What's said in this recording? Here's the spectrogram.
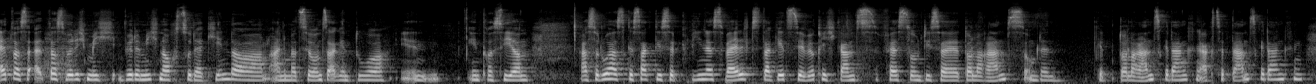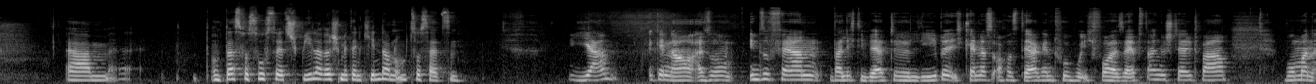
Etwas, etwas würde, ich mich, würde mich noch zu der Kinderanimationsagentur in, interessieren. Also du hast gesagt, diese Bienes Welt, da geht es dir wirklich ganz fest um diese Toleranz, um den Toleranzgedanken, Akzeptanzgedanken. Ähm, und das versuchst du jetzt spielerisch mit den Kindern umzusetzen. Ja, Genau, also insofern, weil ich die Werte lebe, ich kenne das auch aus der Agentur, wo ich vorher selbst angestellt war, wo man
